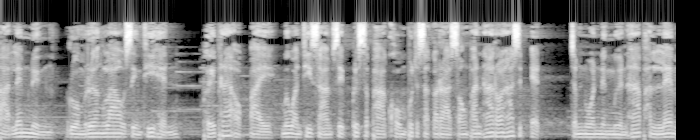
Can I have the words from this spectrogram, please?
ตาดเล่มหนึ่ง รวมเรื่องเล่าสิ่งที่เห็น เผยแพร่ออกไปเมื่อวันที่ 30 พฤษภาคมพุทธศักราช 2551 จำนวน 15,000 เล่ม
